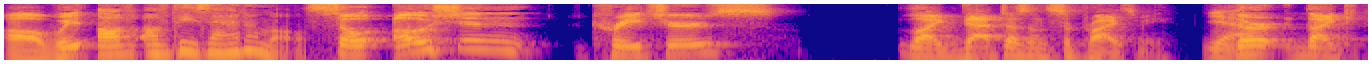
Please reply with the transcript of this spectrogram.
Oh, we. of, of these animals. So ocean creatures, like that doesn't surprise me. Yeah. There like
